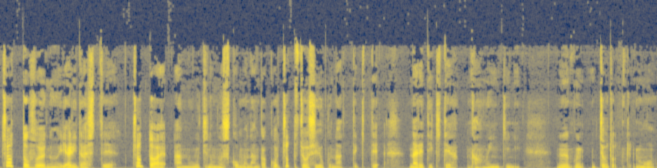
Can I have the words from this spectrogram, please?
ちょっとそういうのをやりだして、ちょっとあの、うちの息子もなんかこう、ちょっと調子良くなってきて、慣れてきて、雰囲気に。ちょっと、も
